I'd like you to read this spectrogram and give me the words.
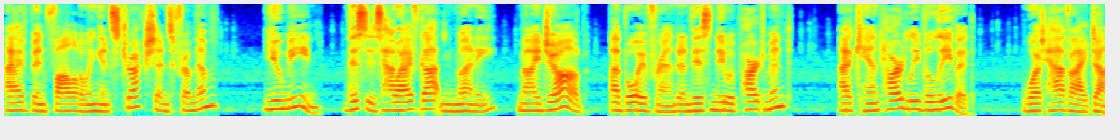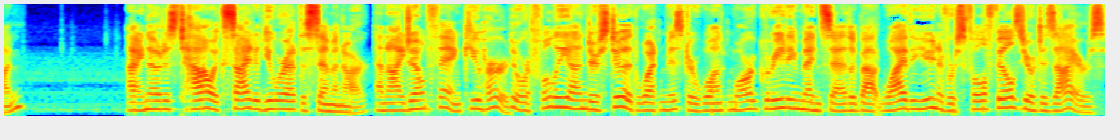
I've been following instructions from them, you mean, this is how I've gotten money, my job, a boyfriend and this new apartment? I can't hardly believe it. What have I done? I noticed how excited you were at the seminar and I don't think you heard or fully understood what Mr. Want More Greedy Man said about why the universe fulfills your desires.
